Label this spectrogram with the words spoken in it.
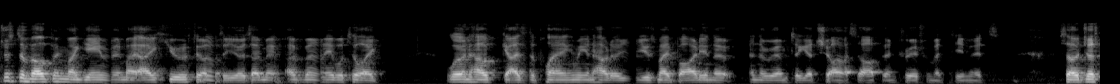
just developing my game and my IQ throughout the years. I've I've been able to like learn how guys are playing me and how to use my body in the in the rim to get shots off and create for my teammates. So just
